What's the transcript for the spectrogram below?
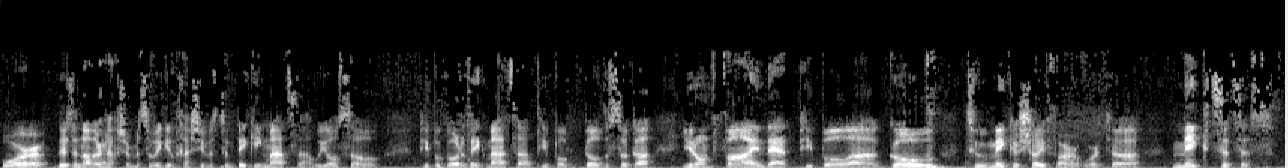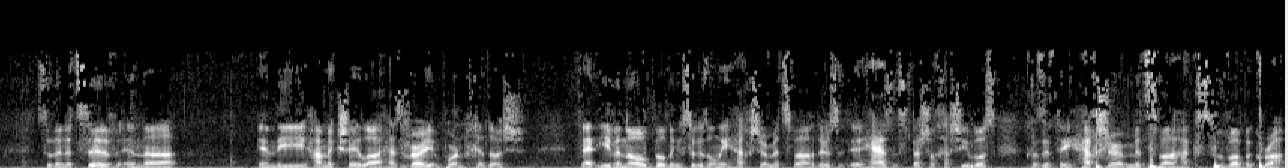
Or there's another hechsher mitzvah we give chashivas to baking matzah. We also people go to bake matzah, people build a sukkah. You don't find that people uh, go to make a shofar or to make tzitzis. So the Netziv in the in the Haamek Sheilah has a very important chiddush that even though building a sukkah is only hechsher mitzvah, there's it has a special chashivos because it's a hechsher mitzvah haksuva bakra.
